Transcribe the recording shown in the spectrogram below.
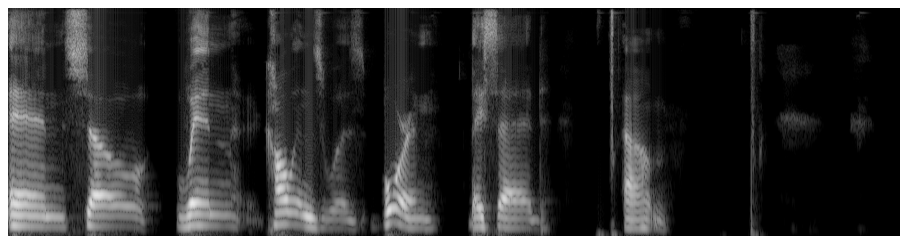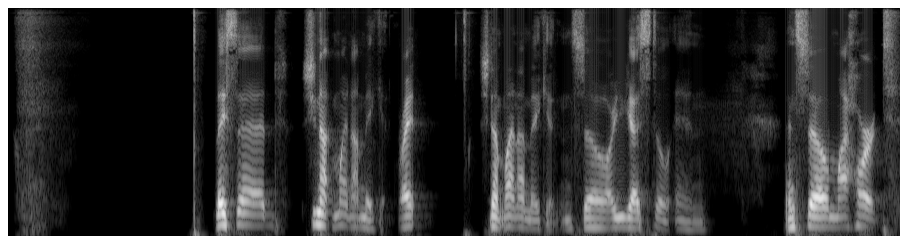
and so when Collins was born, they said. Um, they said she not, might not make it, right? She not, might not make it. And so, are you guys still in? And so, my heart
